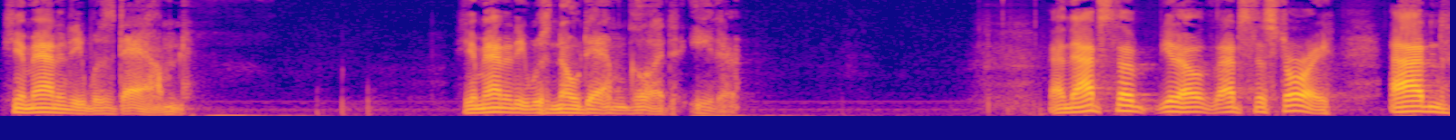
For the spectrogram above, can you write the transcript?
humanity was damned. Humanity was no damn good either. And that's the, you know, that's the story. And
